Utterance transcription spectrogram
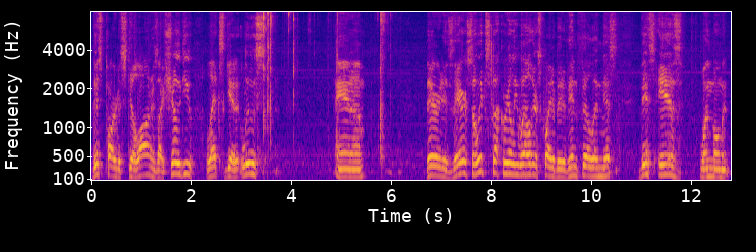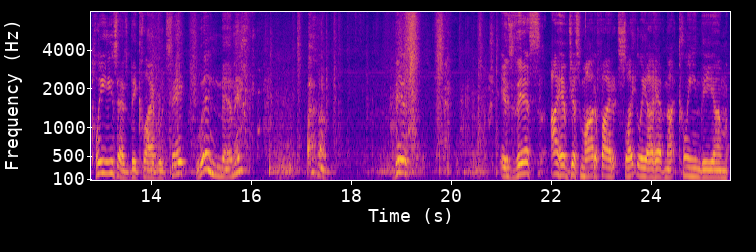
This part is still on as I showed you. Let's get it loose. And um, there it is there. So it stuck really well. There's quite a bit of infill in this. This is, one moment please, as Big Clive would say, one moment. this is this. I have just modified it slightly. I have not cleaned the, um,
